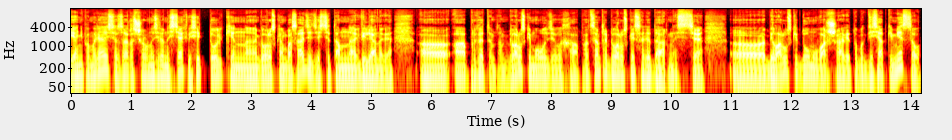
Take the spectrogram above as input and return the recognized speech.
я не памыляюся зараз чырвона-зялёны сцяг вісець толькі на беларускай амбасадзе дзесьці там на вілянове. А, а пры гэтым там беларускі моладзевы хаб цэнтра беларускай салідарнасці беларускі дом у варшаве то бок десяткі месцаў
